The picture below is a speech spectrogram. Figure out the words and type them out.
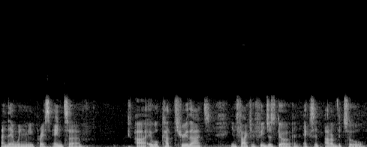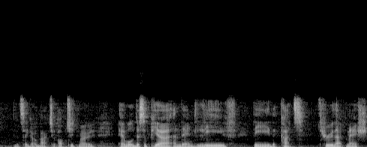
and then when we press enter uh, it will cut through that in fact if we just go and exit out of the tool let's say go back to object mode it will disappear and then leave the the cut through that mesh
